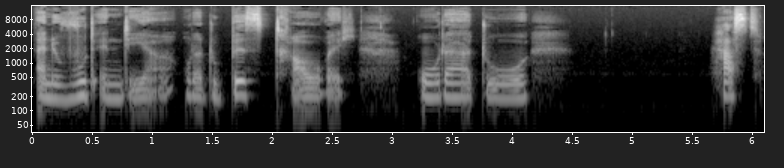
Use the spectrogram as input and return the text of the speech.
eine Wut in dir oder du bist traurig oder du hast.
